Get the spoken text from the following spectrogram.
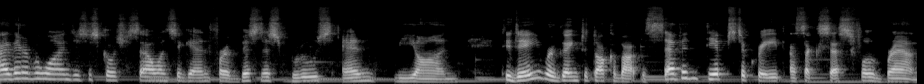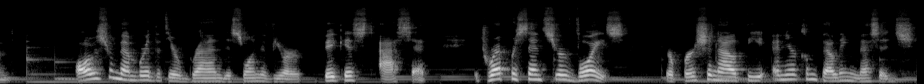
Hi there, everyone. This is Coach Sal once again for Business Brews and Beyond. Today, we're going to talk about the seven tips to create a successful brand. Always remember that your brand is one of your biggest asset. It represents your voice, your personality, and your compelling message.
